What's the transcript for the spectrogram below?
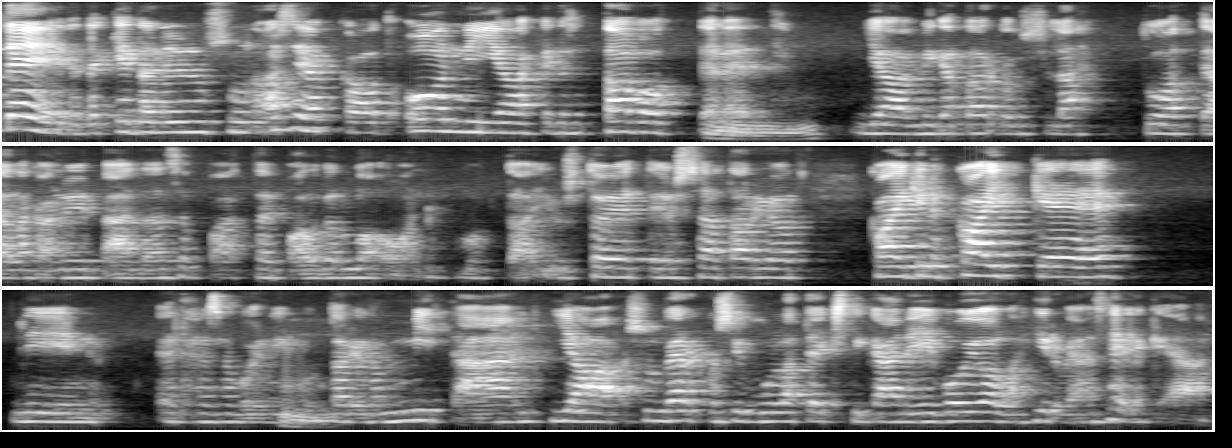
teet, että ketä ne sun asiakkaat on ja ketä sä tavoittelet mm. ja mikä tarkoitus sillä tuottajallakaan ylipäätänsä tai palvelulla on. Mutta just toi, että jos sä tarjoat kaikille kaikkea, niin ethän sä voi niinku mm. tarjota mitään. Ja sun verkkosivulla tekstikään ei voi olla hirveän selkeää.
